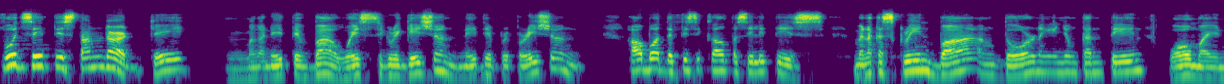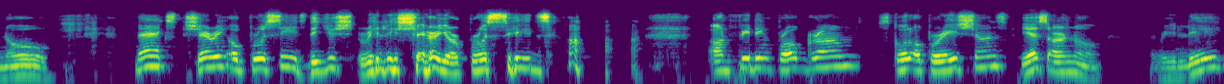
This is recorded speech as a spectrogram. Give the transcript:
Food safety standard, okay? Mga native ba? Waste segregation, native preparation. How about the physical facilities? May naka-screen ba ang door ng inyong canteen? Wow, may no. Next, sharing of proceeds. Did you really share your proceeds? On feeding program, school operations, yes or no? Really?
